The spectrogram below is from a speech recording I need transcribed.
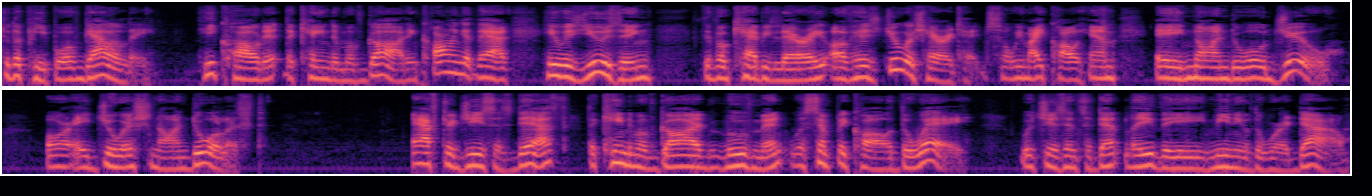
to the people of Galilee. He called it the kingdom of God. In calling it that, he was using the vocabulary of his Jewish heritage. So we might call him a non dual Jew or a Jewish non dualist. After Jesus' death, the Kingdom of God movement was simply called the Way, which is incidentally the meaning of the word Tao.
